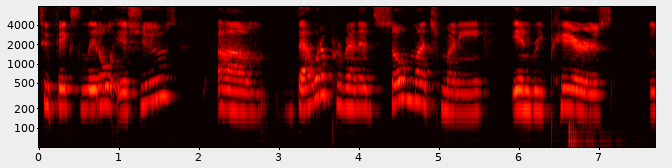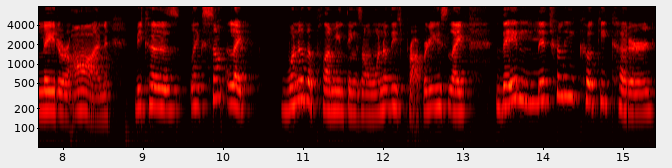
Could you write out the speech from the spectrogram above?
to fix little issues, um, that would have prevented so much money in repairs later on because like some like one of the plumbing things on one of these properties, like they literally cookie cuttered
